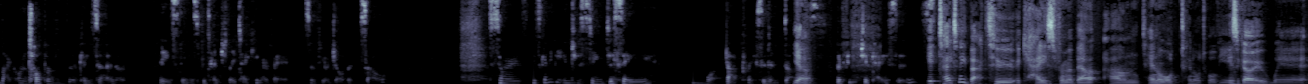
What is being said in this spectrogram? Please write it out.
Like on top of the concern of these things potentially taking over areas of your job itself. So it's going to be interesting to see what that precedent does Yeah. For future cases. It takes me back to a case from about um, 10 or 10 or 12 years ago where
